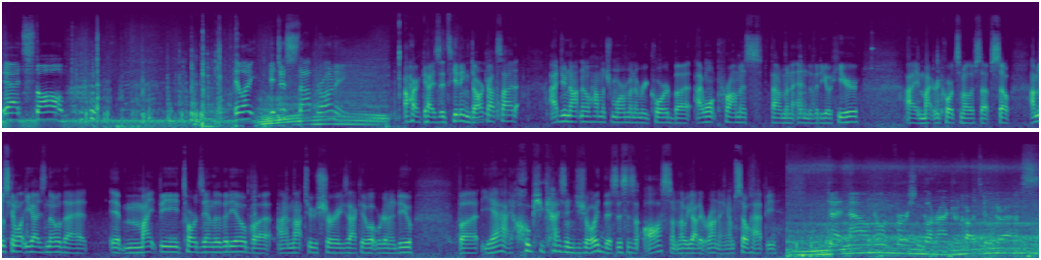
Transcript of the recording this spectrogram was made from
Yeah, it's stalled. it like, it just stopped running. All right, guys, it's getting dark outside. I do not know how much more I'm gonna record, but I won't promise that I'm gonna end the video here. I might record some other stuff. So I'm just gonna let you guys know that it might be towards the end of the video, but I'm not too sure exactly what we're gonna do. But yeah, I hope you guys enjoyed this. This is awesome that we got it running. I'm so happy. Okay, now go in first and go around your car through the grass.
